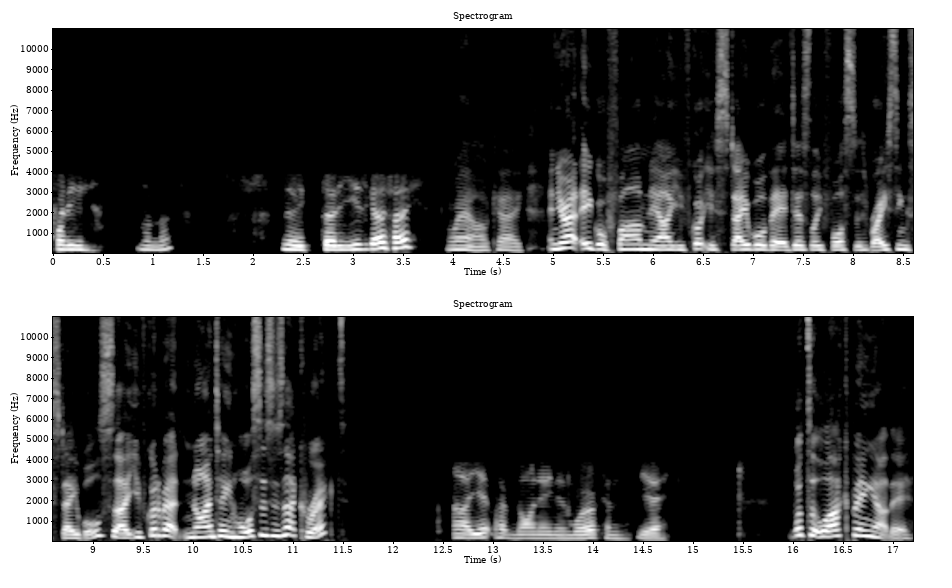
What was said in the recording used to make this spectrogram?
twenty, I don't know, nearly thirty years ago. Say. Wow, okay. And you're at Eagle Farm now. You've got your stable there, Desley Forster's Racing Stables. So you've got about 19 horses, is that correct? Uh, yep, I have nineteen in work, and yeah, What's it like being out there?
